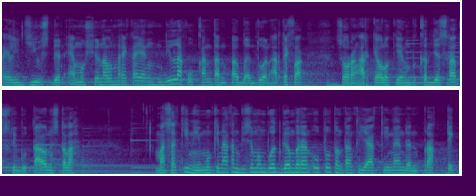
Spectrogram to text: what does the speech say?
religius, dan emosional mereka yang dilakukan tanpa bantuan artefak. Seorang arkeolog yang bekerja 100 ribu tahun setelah masa kini mungkin akan bisa membuat gambaran utuh tentang keyakinan dan praktik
